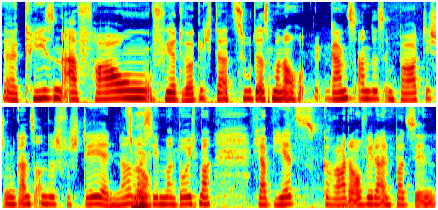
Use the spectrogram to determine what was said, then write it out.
äh, Krisenerfahrung führt wirklich dazu, dass man auch ganz anders empathisch und ganz anders verstehen, ne, was Ja. jemand durchmacht. Ich habe jetzt gerade auch wieder einen Patienten,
